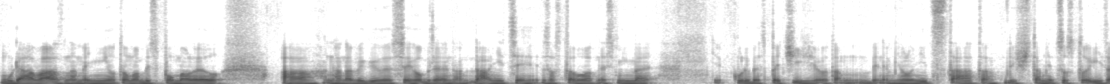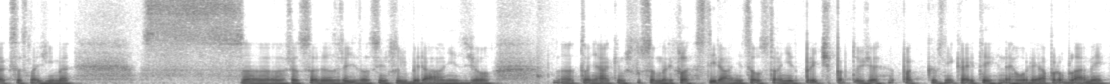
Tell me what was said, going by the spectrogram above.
mu dává znamení o tom, aby zpomalil a naviguje si ho, protože na dálnici zastavovat nesmíme kvůli bezpečí, že jo, tam by nemělo nic stát a když tam něco stojí, tak se snažíme s ŘSD, s ředitelstvím služby dálnic, že jo, to nějakým způsobem rychle z té dálnice odstranit pryč, protože pak vznikají ty nehody a problémy.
